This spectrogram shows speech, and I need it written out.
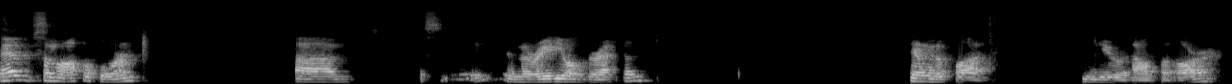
have some awful form um, in the radial direction, here I'm going to plot mu alpha r.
